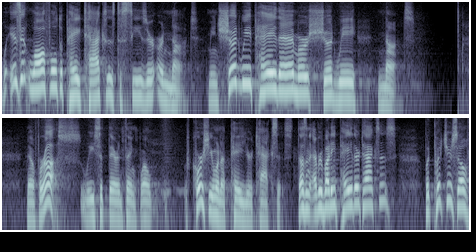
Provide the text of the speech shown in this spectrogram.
well, Is it lawful to pay taxes to Caesar or not? I mean, should we pay them or should we not? Now, for us, we sit there and think, well, of course you want to pay your taxes. Doesn't everybody pay their taxes? But put yourself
